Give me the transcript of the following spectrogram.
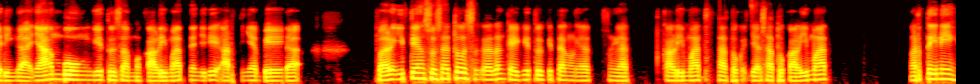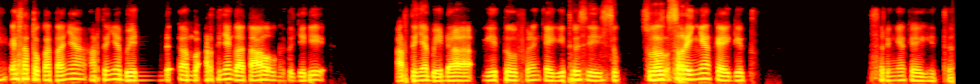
jadi nggak nyambung gitu sama kalimatnya. Jadi artinya beda. Paling itu yang susah tuh sekarang kayak gitu. Kita ngeliat ngeliat kalimat satu satu kalimat ngerti nih eh satu katanya artinya beda eh, artinya nggak tahu gitu. Jadi artinya beda gitu. Paling kayak gitu sih. Seringnya kayak gitu. Seringnya kayak gitu.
